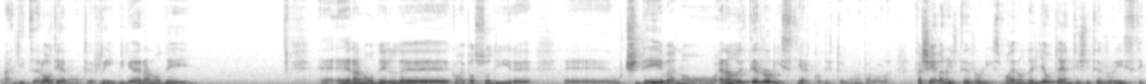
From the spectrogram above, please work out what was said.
ma gli zeloti erano terribili, erano dei, eh, erano del, come posso dire, eh, uccidevano, erano dei terroristi, ecco detto in una parola, facevano il terrorismo, erano degli autentici terroristi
